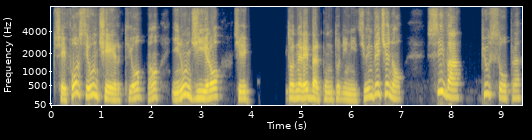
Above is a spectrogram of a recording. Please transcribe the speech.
se fosse un cerchio, no? in un giro si ritornerebbe al punto di inizio, invece no, si va più sopra.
